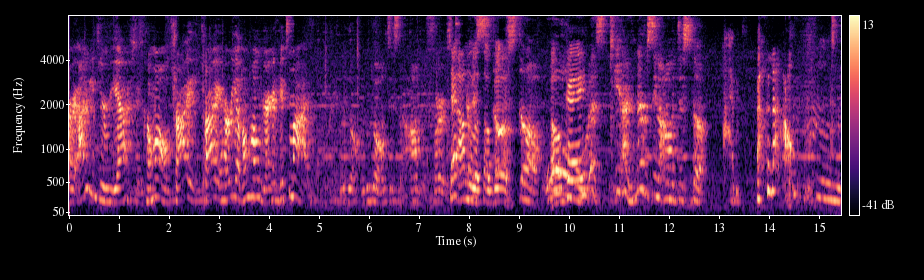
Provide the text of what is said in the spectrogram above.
right, I need your reaction. Come on, try it, try it. Hurry up, I'm hungry. I gotta get to mine. Here we go. Here we go. I'm tasting the omelet first. That omelet And looks this so good. Stuff. Ooh, Okay. Let's eat. I ain't never seen an omelet this stuff. no. Mm.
